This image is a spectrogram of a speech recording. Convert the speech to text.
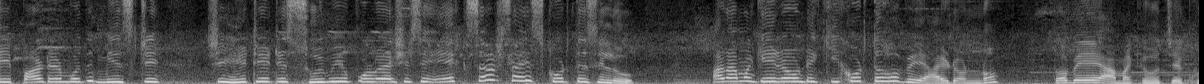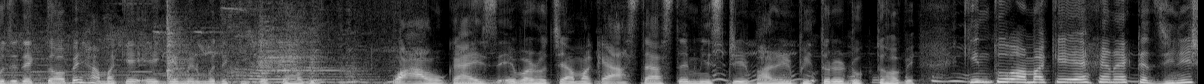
এই পার্টের মধ্যে মিষ্টি সে হেঁটে হেঁটে সুইমিং পুলে এসেছে এক্সারসাইজ করতেছিল। আর আমাকে এই রাউন্ডে কি করতে হবে? আই ডোন্ট নো তবে আমাকে হচ্ছে খুঁজে দেখতে হবে আমাকে এই গেমের মধ্যে কি করতে হবে। ওয়াও গাইজ এবার হচ্ছে আমাকে আস্তে আস্তে মিষ্টির বাড়ির ভিতরে ঢুকতে হবে। কিন্তু আমাকে এখানে একটা জিনিস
